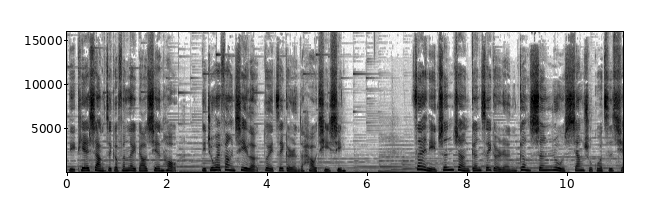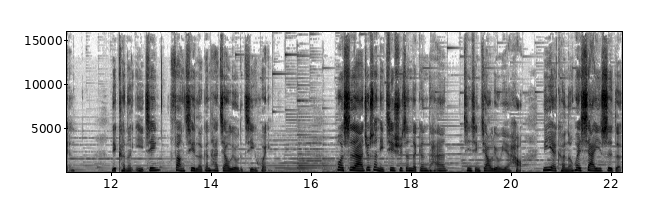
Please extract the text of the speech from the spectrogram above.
你贴上这个分类标签后，你就会放弃了对这个人的好奇心，在你真正跟这个人更深入相处过之前，你可能已经放弃了跟他交流的机会，或是啊，就算你继续真的跟他进行交流也好，你也可能会下意识的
